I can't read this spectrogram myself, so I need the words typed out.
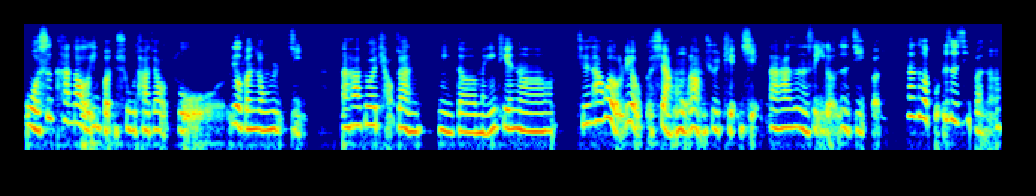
我是看到了一本书，它叫做《六分钟日记》，那它就会挑战你的每一天呢，其实它会有六个项目让你去填写，那它真的是一个日记本。那这个日记本呢，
